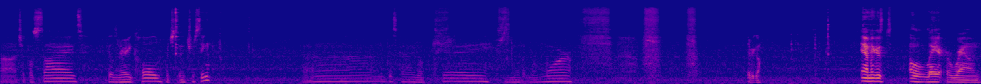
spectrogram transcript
Uh, triple sides. Feels very cold, which is interesting. Uh, this guy is okay. Move it a little more. There we go. And I'm gonna I'll lay it around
